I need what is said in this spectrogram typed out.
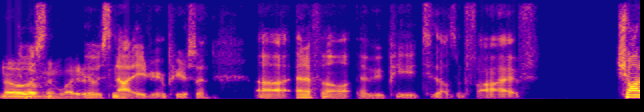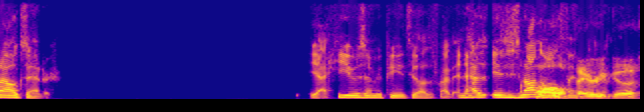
No, It that was- been later. It was not Adrian Peterson. Uh, NFL MVP 2005. Shaun Alexander. Yeah, he was MVP in 2005, and has he's not in the Hall Oh, of Fame. very currently. good.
